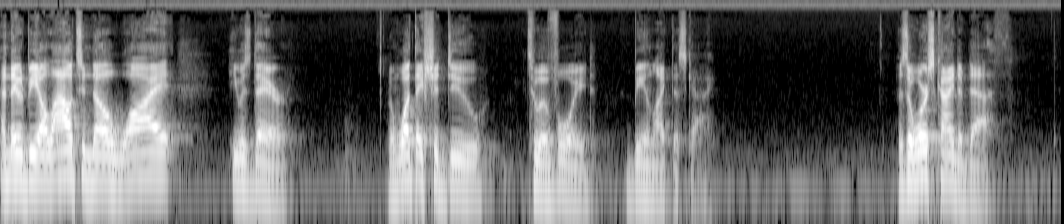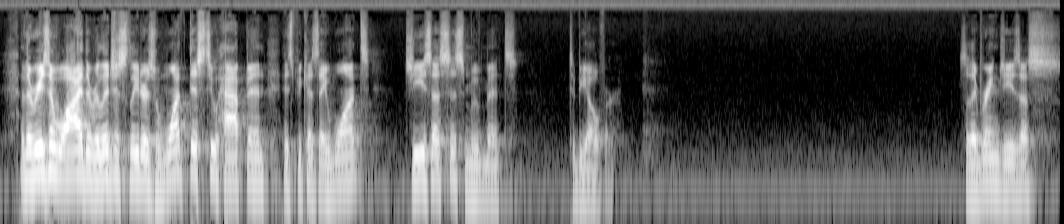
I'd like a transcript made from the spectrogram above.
and they would be allowed to know why he was there and what they should do to avoid being like this guy. It's the worst kind of death. And the reason why the religious leaders want this to happen is because they want Jesus' movement to be over. So they bring Jesus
